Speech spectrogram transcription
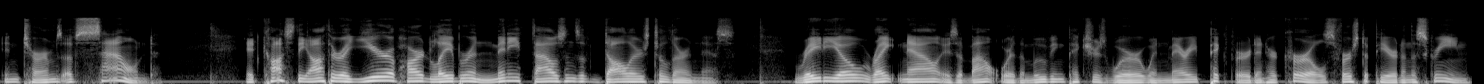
in terms of sound. It costs the author a year of hard labor and many thousands of dollars to learn this. Radio right now is about where the moving pictures were when Mary Pickford and her curls first appeared on the screen.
